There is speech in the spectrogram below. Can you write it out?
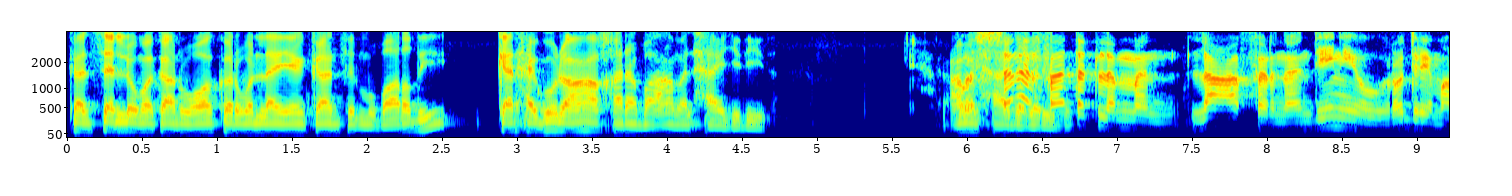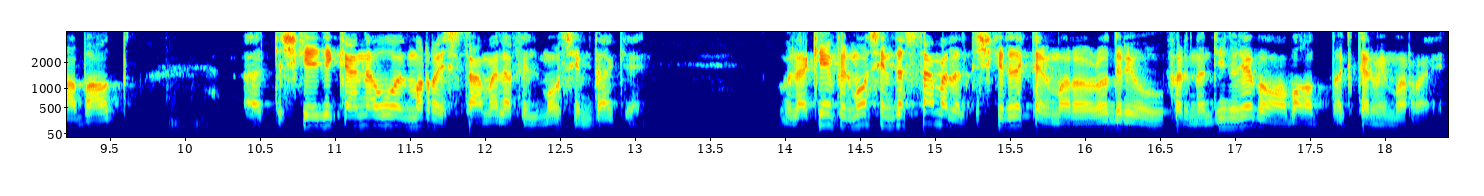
كانسلو مكان واكر ولا ايا كان في المباراة دي كان حيقولوا آه خرب عمل حاجة جديدة. عمل حاجة اللي غريبه فاتت لما لعب فرنانديني ورودري مع بعض التشكيلة دي كان أول مرة يستعملها في الموسم ده يعني. ولكن في الموسم ده استعمل التشكيلة دي أكتر من مرة. رودري وفرناندينيو لعبوا مع بعض أكتر من مرة يعني.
